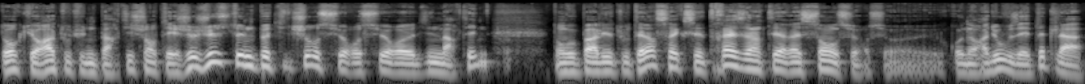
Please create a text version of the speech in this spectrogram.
Donc il y aura toute une partie chantée. Juste une petite chose sur sur euh, Dean Martin dont vous parliez tout à l'heure, c'est vrai que c'est très intéressant sur sur euh, Chrono Radio. Vous avez peut-être la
